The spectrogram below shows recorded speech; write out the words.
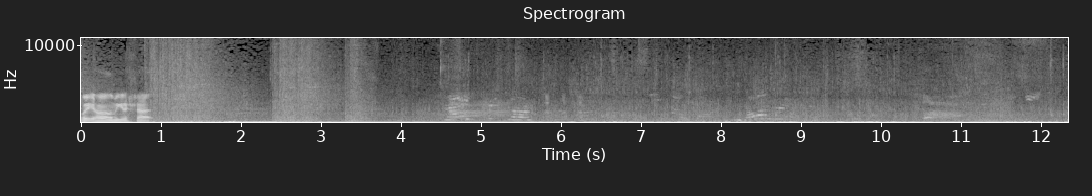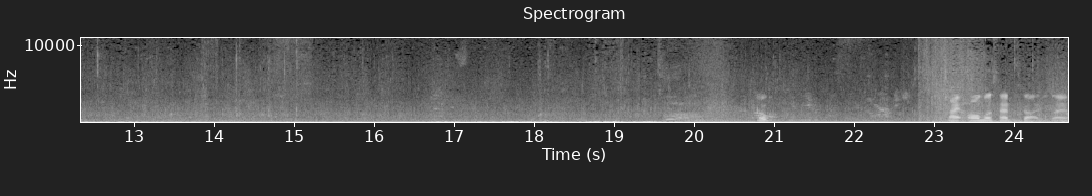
Wait, hold on, let me get a shot. Nope. I almost had to dodge that.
